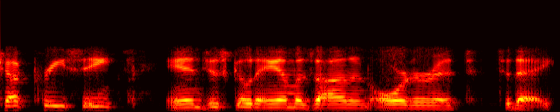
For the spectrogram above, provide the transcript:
Chuck Kriese, and just go to Amazon and order it today.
